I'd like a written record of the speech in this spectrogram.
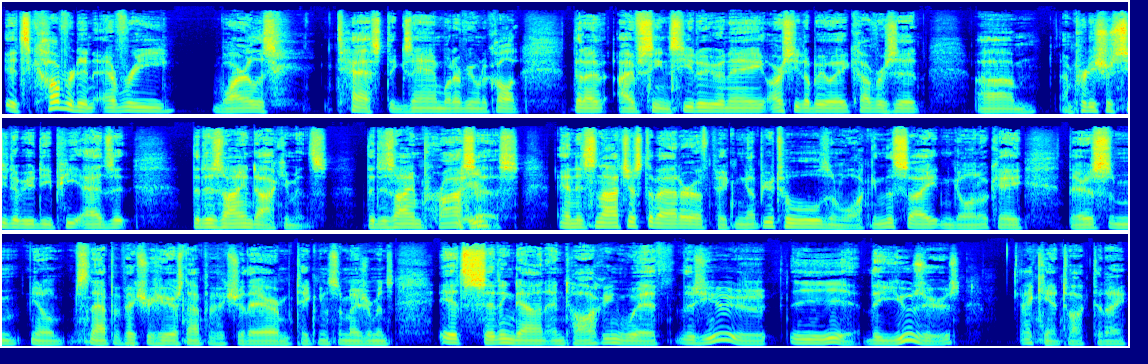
it's covered in every wireless test, exam, whatever you want to call it, that I've, I've seen CWNA, RCWA covers it. Um, I'm pretty sure CWDP adds it. The design documents, the design process. Mm-hmm. And it's not just a matter of picking up your tools and walking the site and going, okay, there's some, you know, snap a picture here, snap a picture there. I'm taking some measurements. It's sitting down and talking with the, user, the users. I can't talk today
